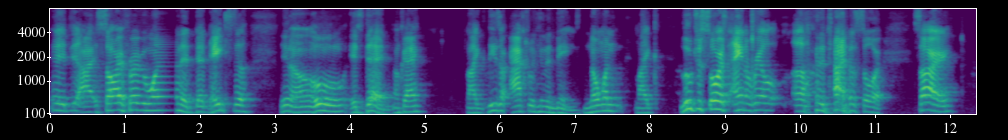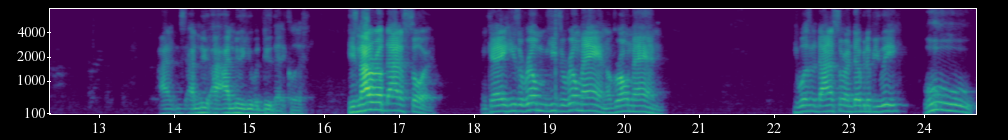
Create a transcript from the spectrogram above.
It, I, sorry for everyone that, that hates the, you know, ooh, it's dead. Okay, like these are actual human beings. No one like Luchasaurus ain't a real uh, dinosaur. Sorry. I, I knew I knew you would do that, Cliff. He's not a real dinosaur. Okay, he's a real he's a real man, a grown man. He wasn't a dinosaur in WWE. Ooh.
